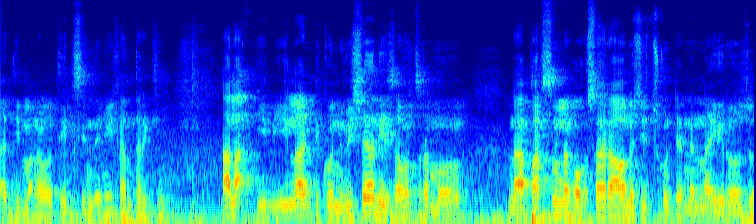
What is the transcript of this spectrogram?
అది మనం తెలిసిందే మీకు అందరికీ అలా ఇవి ఇలాంటి కొన్ని విషయాలు ఈ సంవత్సరము నా పర్సనల్గా ఒకసారి ఆలోచించుకుంటే నిన్న ఈరోజు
